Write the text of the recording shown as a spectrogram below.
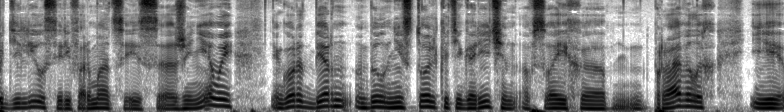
поделился реформацией с Женевой, город Берн был не столь категоричен в своих э, правилах и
